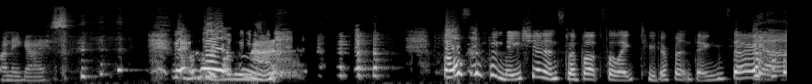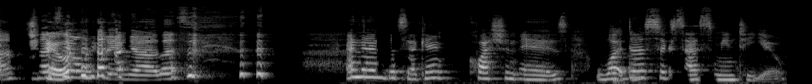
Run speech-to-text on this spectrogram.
funny, guys. well, really false information and slip ups are like two different things. So yeah, that's the only thing. Yeah, that's. and then the second question is, what mm-hmm. does success mean to you?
